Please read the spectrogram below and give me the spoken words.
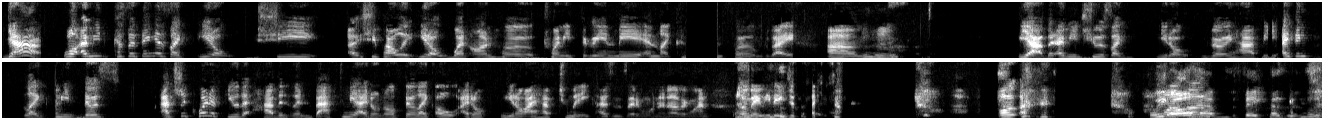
Yeah. Well, I mean, because the thing is, like, you know, she uh, she probably you know went on her 23andMe and like confirmed, right? Um, mm-hmm. Yeah, but I mean, she was like, you know, very happy. I think, like, I mean, there was actually quite a few that haven't went back to me. I don't know if they're like, oh, I don't, you know, I have too many cousins. I don't want another one. Or maybe they just like. or, we or, all um, have fake cousins.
